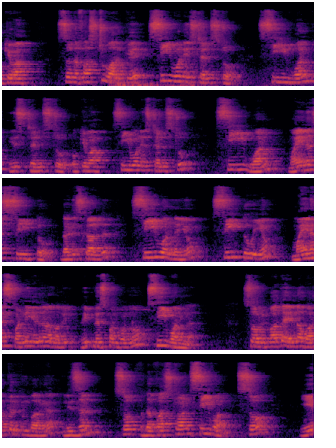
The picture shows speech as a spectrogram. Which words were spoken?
ஓகேவா so the first work C1 is tends to C1 is tends to ஓகேவா C1 is tends to C1 minus C2 that is called C1 ஐயும் C2 ஐயும் minus பண்ணி எதில் நம்ம replace பண்ணும் C1 so சோ அப்படி பார்த்தா என்ன work இருக்கும் பாருங்க listen so the first one C1 so a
